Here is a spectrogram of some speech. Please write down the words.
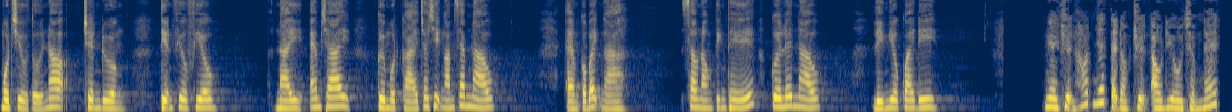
Một chiều tối nọ, trên đường, Tiễn phiêu phiêu. Này, em trai, cười một cái cho chị ngắm xem nào. Em có bệnh à? Sao nóng tính thế, cười lên nào. Lý Miêu quay đi. Nghe chuyện hot nhất tại đọc truyện audio.net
